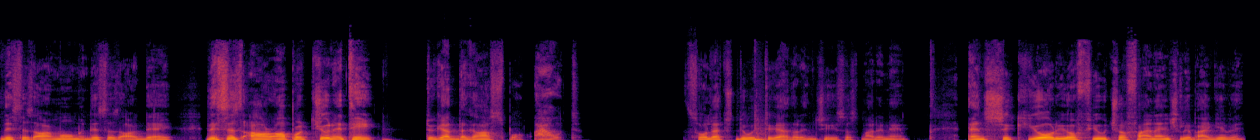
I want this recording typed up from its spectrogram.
This is our moment. This is our day. This is our opportunity to get the gospel out. So let's do it together in Jesus' mighty name. And secure your future financially by giving.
